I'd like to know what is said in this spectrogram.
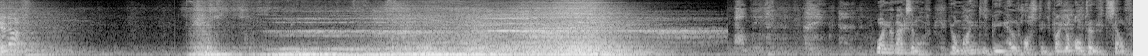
Enough! Wanda Maximov, your mind is being held hostage by your alternate self.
